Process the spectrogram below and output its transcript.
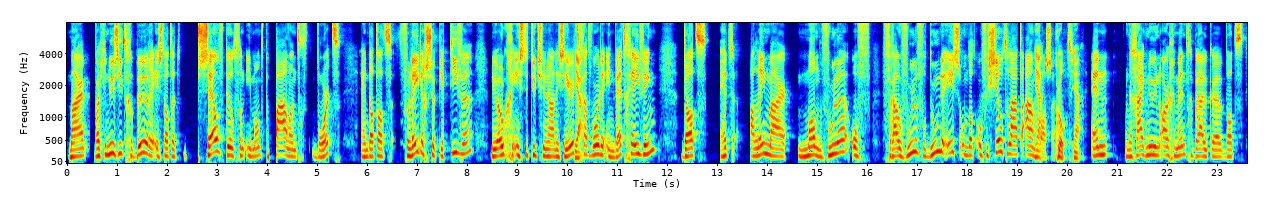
Maar wat je nu ziet gebeuren is dat het zelfbeeld van iemand bepalend wordt. En dat dat volledig subjectieve nu ook geïnstitutionaliseerd Ja. gaat worden in wetgeving. Dat het alleen maar man voelen of vrouw voelen voldoende is om dat officieel te laten ja, aanpassen. klopt, ja, En dan ga ik nu een argument gebruiken wat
